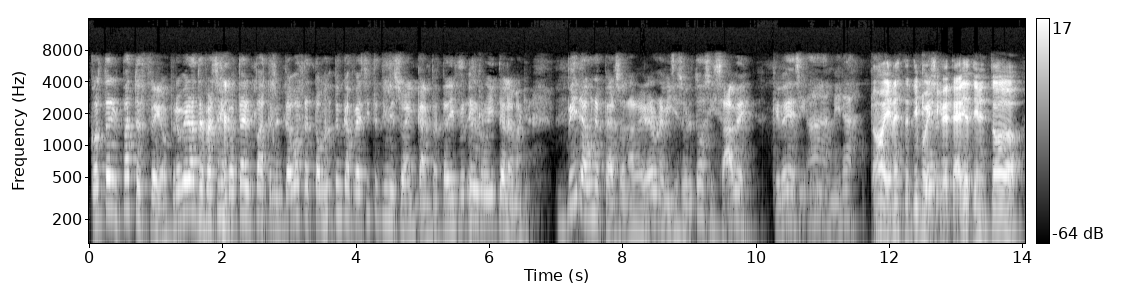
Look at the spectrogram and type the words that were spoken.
Cortar el pasto es feo, pero ver a otra persona cortar el pasto mientras vos estás tomándote un cafecito tiene su encanto, hasta disfrutar el ruido de la máquina. Ver a una persona arreglar una bici, sobre todo si sabe, que ve y decir, ah, mira. No, y en este tipo de bicicletería tienen todo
